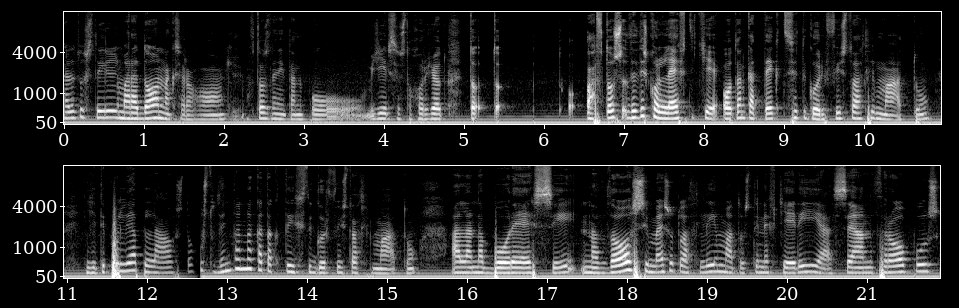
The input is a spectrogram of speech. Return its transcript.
Κάτι του στυλ Μαραντόνα, ξέρω εγώ. Okay. Αυτός δεν ήταν που γύρισε στο χωριό του. Το, το, αυτός δεν δυσκολεύτηκε όταν κατέκτησε την κορυφή στο άθλημά του Γιατί πολύ απλά ο στόχος του δεν ήταν να κατακτήσει την κορφή στο αθλημά του, αλλά να μπορέσει να δώσει μέσω του αθλήματος την ευκαιρία σε ανθρώπους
